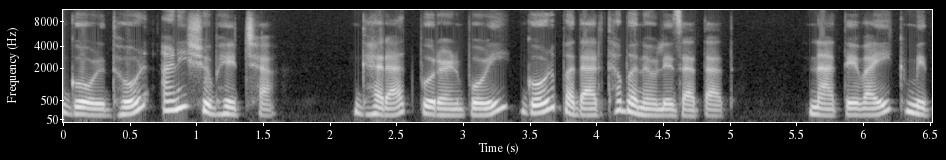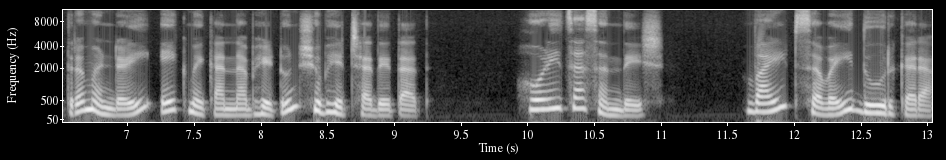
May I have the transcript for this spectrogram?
गोळधोड आणि शुभेच्छा. घरात पुरणपोळी गोड पदार्थ बनवले जातात. नातेवाईक मित्रमंडळी एकमेकांना भेटून शुभेच्छा देतात. होळीचा संदेश. वाईट सवयी दूर करा.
